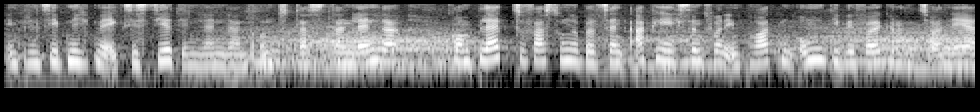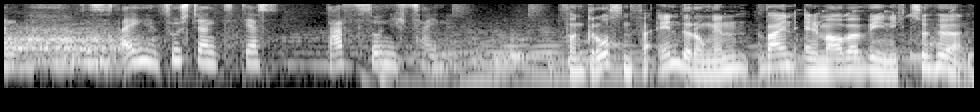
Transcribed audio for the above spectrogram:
im Prinzip nicht mehr existiert in Ländern und dass dann Länder komplett zu fast 100 Prozent abhängig sind von Importen, um die Bevölkerung zu ernähren. Das ist eigentlich ein Zustand, der darf so nicht sein. Von großen Veränderungen war in Elmau aber wenig zu hören.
